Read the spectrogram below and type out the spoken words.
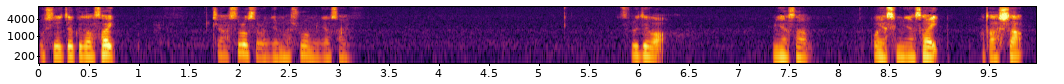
教えてください。じゃあそろそろ寝ましょう皆さん。それでは。皆さんおやすみなさい。また明日。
